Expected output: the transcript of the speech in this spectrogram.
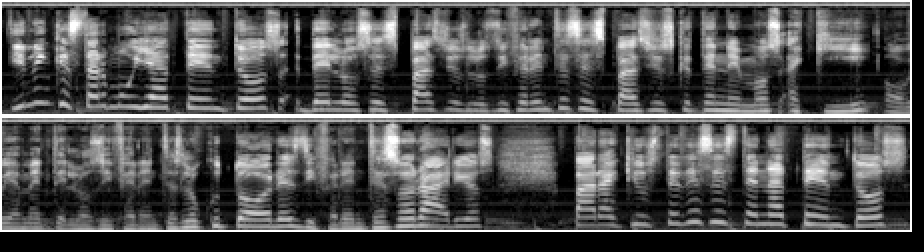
tienen que estar muy atentos de los espacios, los diferentes espacios que tenemos aquí, obviamente los diferentes locutores, diferentes horarios, para que ustedes estén atentos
